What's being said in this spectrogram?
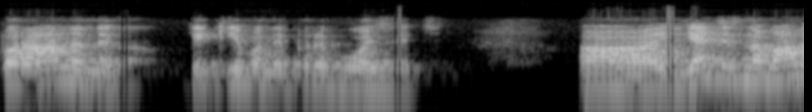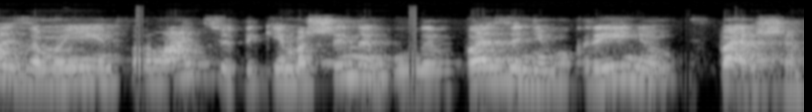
поранених, які вони перевозять. Я дізнавалась за моєю інформацією, такі машини були ввезені в Україну вперше,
